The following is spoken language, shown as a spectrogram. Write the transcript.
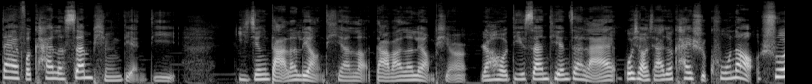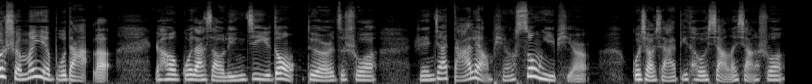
大夫开了三瓶点滴。已经打了两天了打完了两瓶然后第三天再来郭晓霞就开始哭闹说什么也不打了。然后郭大嫂灵机一动对儿子说人家打两瓶送一瓶郭晓霞低头想了想说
